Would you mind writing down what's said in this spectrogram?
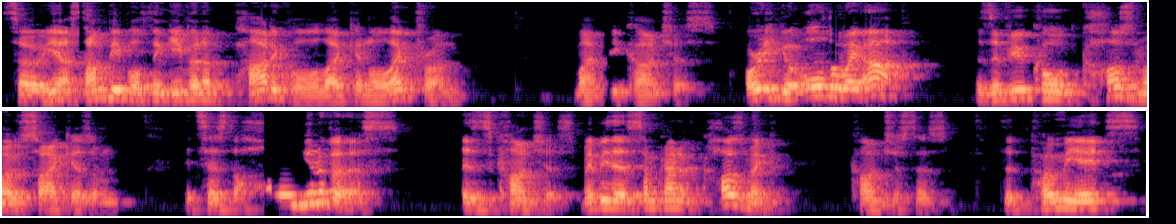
So, yeah, some people think even a particle like an electron might be conscious. Or you go all the way up. There's a view called cosmopsychism. It says the whole universe is conscious. Maybe there's some kind of cosmic consciousness that permeates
